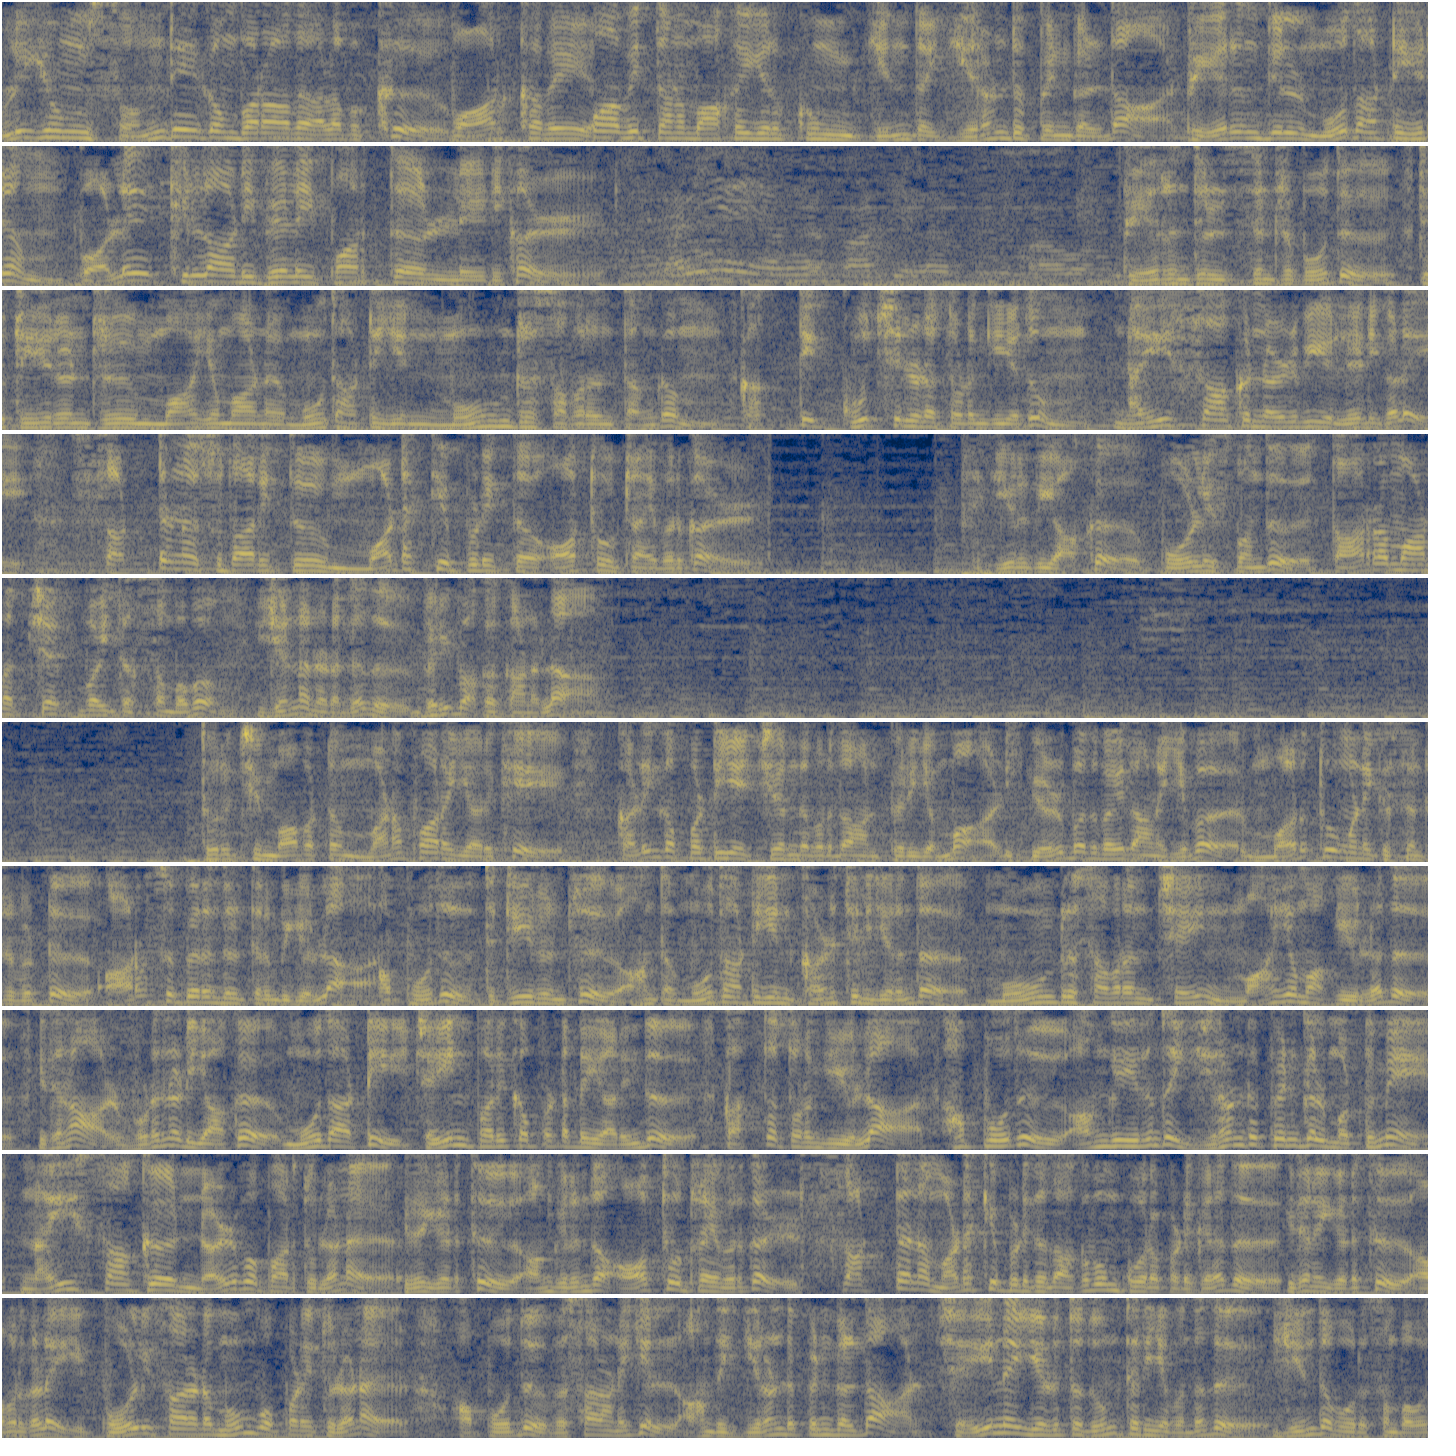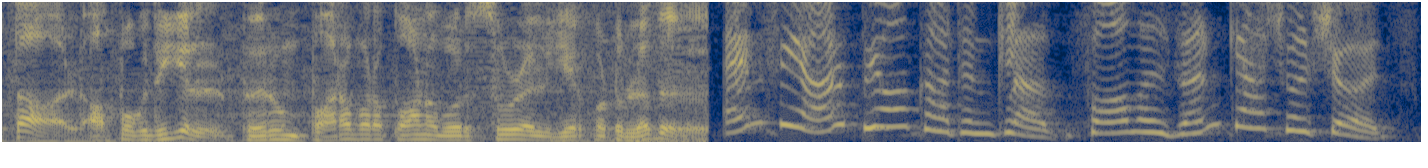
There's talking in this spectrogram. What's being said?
துளியும் சந்தேகம் வராத அளவுக்கு பார்க்கவே பாவித்தனமாக இருக்கும் இந்த இரண்டு பெண்கள் தான் பேருந்தில் மூதாட்டியிடம் பலே கில்லாடி வேலை பார்த்த லேடிகள். பேருந்தில் சென்றபோது திடீரென்று மாயமான மூதாட்டியின் மூன்று சவரன் தங்கம் கத்தி கூச்சலிடத் தொடங்கியதும் நைஸாக நழுவிய லேடிகளை சட்டென சுதாரித்து மடக்கி பிடித்த ஆட்டோ டிரைவர்கள் இறுதியாக போலீஸ் வந்து தாரமான செக் வைத்த சம்பவம் என்ன நடந்தது விரிவாக காணலாம். திருச்சி மாவட்டம் மணப்பாறை அருகே கலிங்கப்பட்டியைச் சேர்ந்தவர்தான் பெரியம்மாள் எழுபது வயதான இவர் மருத்துவமனைக்கு சென்றுவிட்டு அரசு பேருந்தில் திரும்பியுள்ளார். அப்போது திடீரென்று அந்த மூதாட்டியின் கழுத்தில் இருந்த மூன்று சவரன் செயின் மாயமாகியுள்ளது. இதனால் உடனடியாக மூதாட்டி செயின் பறிக்கப்பட்டதை அறிந்து கத்தத் தொடங்கியுள்ளார். அப்போது அங்கு இருந்த இரண்டு பெண்கள் மட்டுமே நைஸாக நழுவ பார்த்துள்ளனர். இதையடுத்து அங்கிருந்த ஆட்டோ டிரைவர்கள் சட்டென மடக்கி பிடித்ததாகவும் கூறப்படுகிறது. இதனையடுத்து அவர்களை போலீசாரிடமும் ஒப்படைத்துள்ளனர். அப்போது விசாரணையில் அந்த இரண்டு பெண்கள் தான் செயினை எடுத்ததும் தெரிய வந்தது. இந்த ஒரு சம்பவத்தால் அப்பகுதியில் பெரும் பரபரப்பான ஒரு சூழல் ஏற்பட்டுள்ளது. MCR pure cotton club formals and casual shirts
